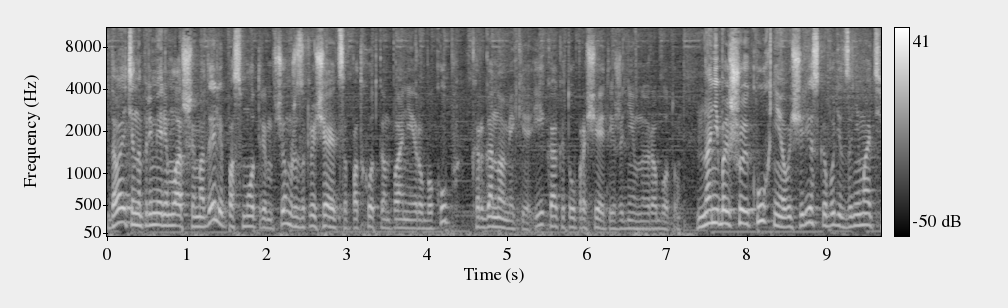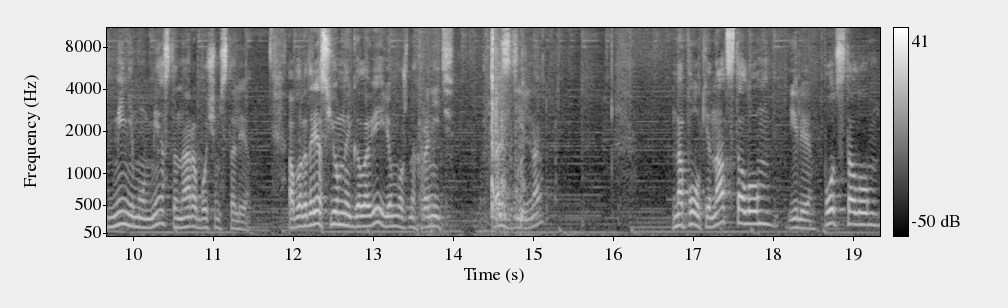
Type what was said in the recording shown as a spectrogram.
Давайте на примере младшей модели посмотрим, в чем же заключается подход компании RoboCube к эргономике и как это упрощает ежедневную работу. На небольшой кухне овощерезка будет занимать минимум места на рабочем столе. А благодаря съемной голове ее можно хранить раздельно, на полке над столом или под столом.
